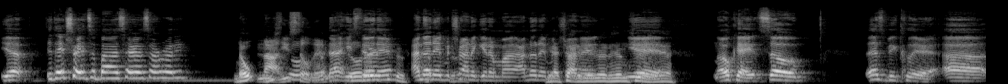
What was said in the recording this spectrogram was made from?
Yep. Did they trade Tobias Harris already? Nope. Nah, he's still there. Nah, he's still there. too. I know they've been trying to get him. I know they've Yeah, been trying trying to get rid of him too. yeah. Yeah. Okay, so let's be clear. Uh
